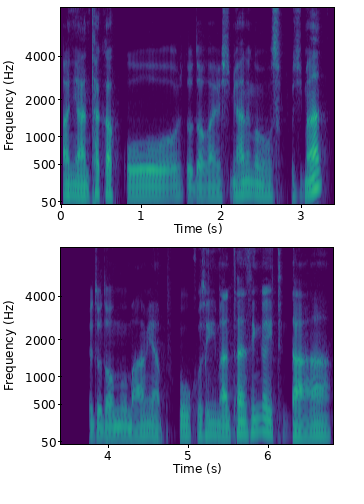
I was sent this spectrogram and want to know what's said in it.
많이 안타깝고 또 너가 열심히 하는 거 모습 보지만 그래도 너무 마음이 아프고 고생이 많다는 생각이 든다.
